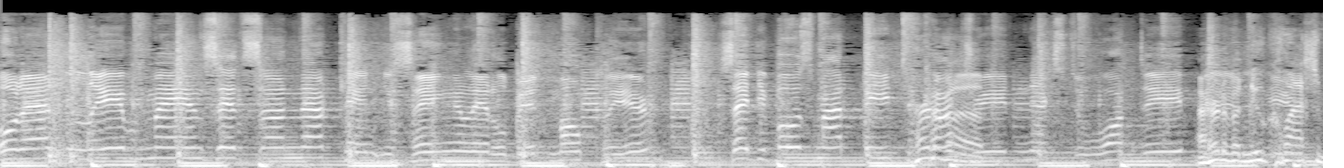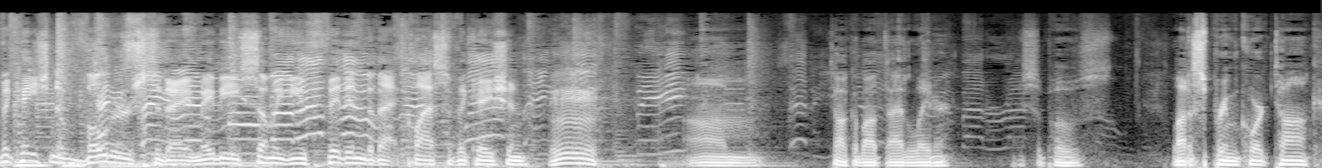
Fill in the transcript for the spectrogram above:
Oh, that label man said, son, now can you sing a little bit more clear? Said your voice might beat the Heard of a- next to what they I heard of a new classification of voters today. Maybe some of you fit into that classification. Um, talk about that later, I suppose. A lot of Supreme Court talk,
